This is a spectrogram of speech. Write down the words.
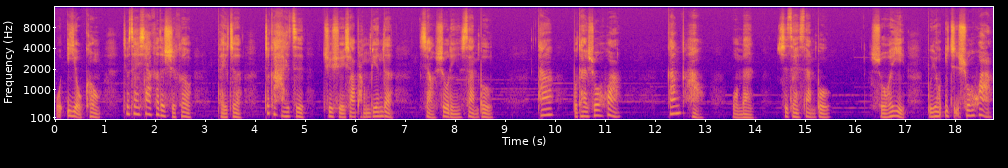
我一有空，就在下课的时候陪着这个孩子去学校旁边的小树林散步。他不太说话，刚好我们是在散步，所以不用一直说话。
